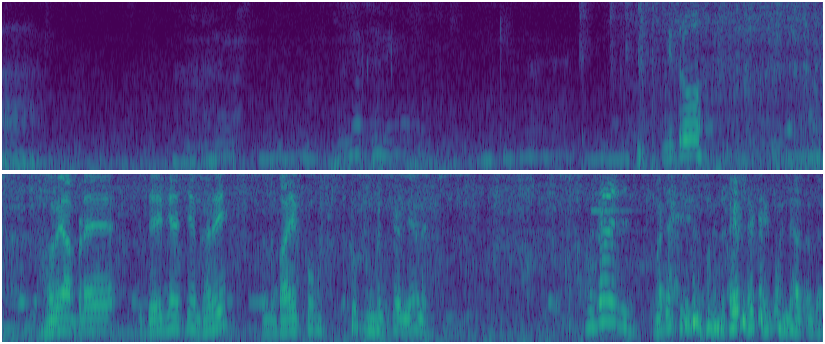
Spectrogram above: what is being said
હા મિત્રો હવે આપણે જઈ રહ્યા છીએ ઘરે અને ભાઈ ખૂબ ખૂબ મુશ્કેલ છે ને. મજા આવી મજા આવી મજા એટલે કંઈક મજા આવે.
